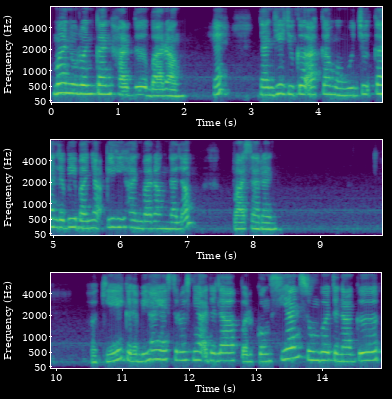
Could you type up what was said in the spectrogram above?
menurunkan harga barang. Eh dan dia juga akan mewujudkan lebih banyak pilihan barang dalam pasaran. Okey, kelebihan yang seterusnya adalah perkongsian sumber tenaga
